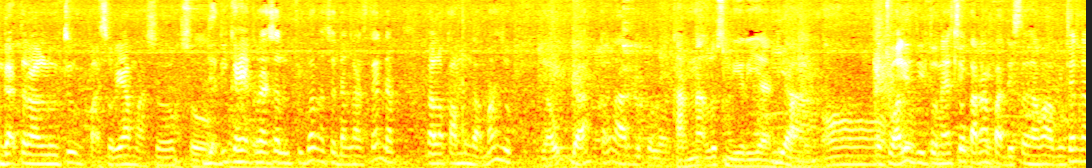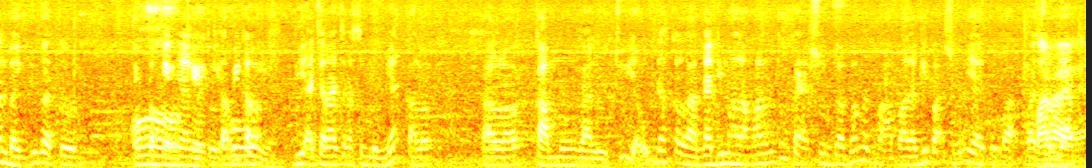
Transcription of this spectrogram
nggak terlalu lucu pak Surya masuk, Masuk. jadi kayak kerasa lucu banget sedangkan stand up kalau kamu nggak masuk ya udah kelar gitu loh karena lu sendirian di Iya. oh kecuali oke, di oke, Tunesio oke, karena oke. Pak Desta sama Abincan kan baik juga tuh tiktokinnya oke, gitu oke. tapi Oh, kalau iya. di acara-acara sebelumnya kalau kalau kamu nggak lucu ya udah kelar nah di malam-malam tuh kayak surga banget pak apalagi Pak Surya itu Pak Pak Parah Surya ya.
